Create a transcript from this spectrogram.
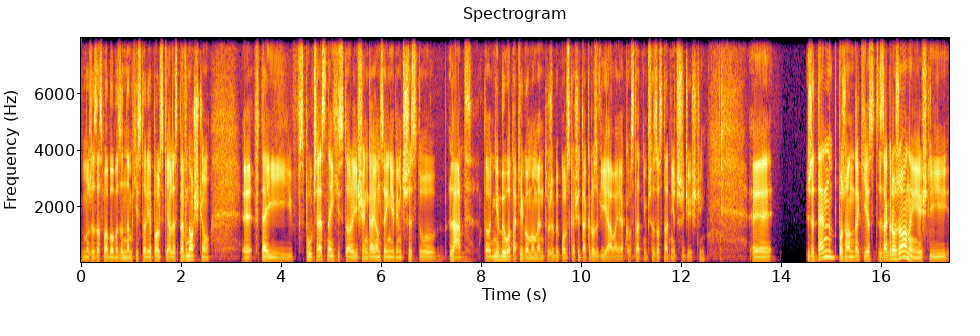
może za słabo znam historię Polski, ale z pewnością y, w tej współczesnej historii sięgającej, nie wiem, 300 lat, to nie było takiego momentu, żeby Polska się tak rozwijała jak ostatni, przez ostatnie 30 y, że ten porządek jest zagrożony, jeśli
